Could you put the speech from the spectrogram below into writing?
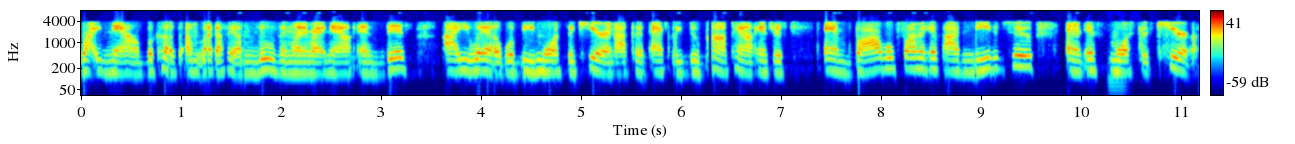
right now because I'm like I said, I'm losing money right now, and this IUL would be more secure, and I could actually do compound interest and borrow from it if I needed to, and it's more secure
